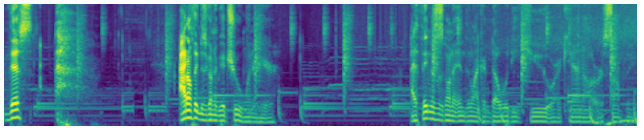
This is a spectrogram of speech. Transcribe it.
This, I don't think there's going to be a true winner here. I think this is going to end in like a double DQ or a count out or something.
